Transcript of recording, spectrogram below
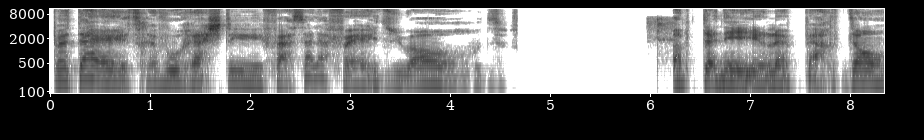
peut-être vous racheter face à la fin du monde. Obtenir le pardon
